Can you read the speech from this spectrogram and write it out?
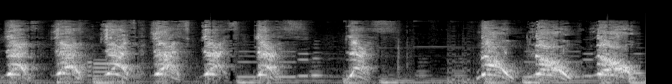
Yes! Yes! Yes! Yes! Yes! Yes! Yes! No! No! No!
